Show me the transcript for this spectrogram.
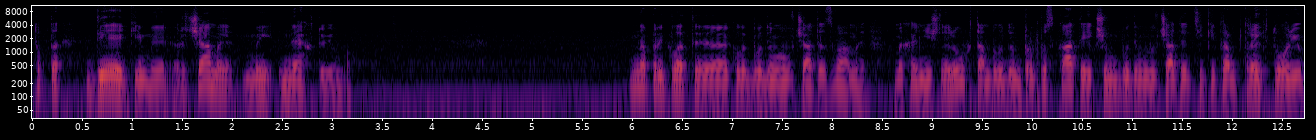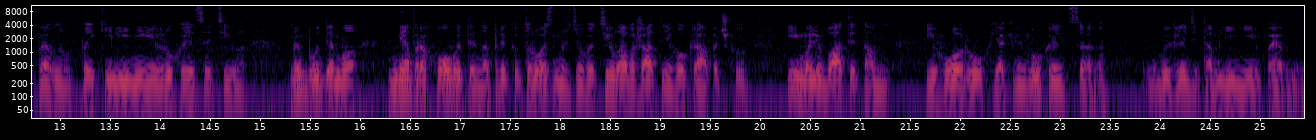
Тобто деякими речами ми нехтуємо. Наприклад, е, коли будемо вивчати з вами механічний рух, там будемо пропускати, якщо ми будемо вивчати тільки там траєкторію певну, по якій лінії рухається тіло, ми будемо не враховувати, наприклад, розмір цього тіла, а вважати його крапочкою і малювати там його рух, як він рухається у вигляді там лінії певної,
